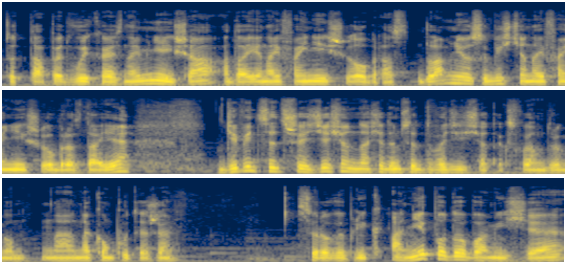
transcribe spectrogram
to ta P2 jest najmniejsza, a daje najfajniejszy obraz. Dla mnie osobiście najfajniejszy obraz daje 960 na 720, tak swoją drogą, na, na komputerze surowy plik. A nie podoba mi się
